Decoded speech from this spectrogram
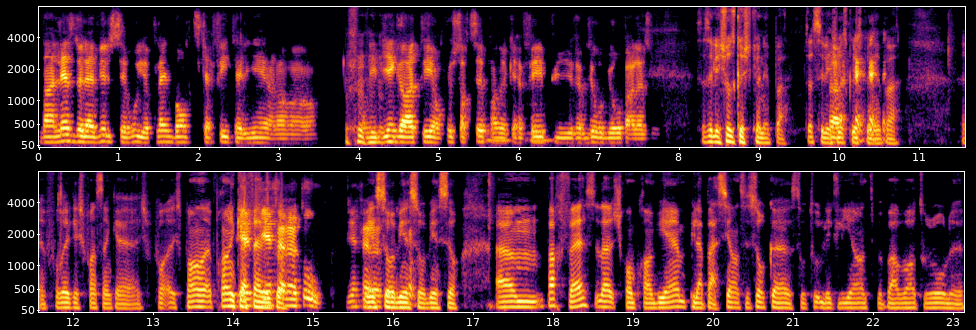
dans l'est de la ville, c'est où il y a plein de bons petits cafés italiens. Alors, euh, on est bien gâtés. On peut sortir, prendre un café, puis revenir au bureau par la suite. Ça, c'est les choses que je connais pas. Ça, c'est les choses que je connais pas. Il faudrait que je pense un, je, je prends, un café viens, avec faire un tour. Bien, sûr, bien sûr, bien sûr. parfait, là je comprends bien. Puis la patience, c'est sûr que surtout les clients, tu peux pas avoir toujours le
